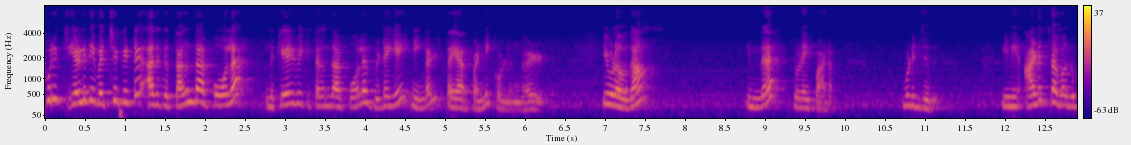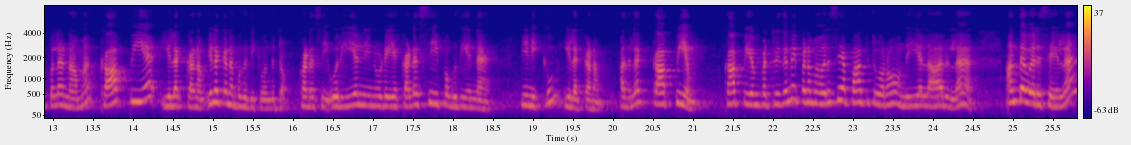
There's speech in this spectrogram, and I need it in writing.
குறிச்சு எழுதி வச்சுக்கிட்டு அதுக்கு தகுந்தாற் போல் இந்த கேள்விக்கு தகுந்தாற் போல விடையை நீங்கள் தயார் பண்ணி கொள்ளுங்கள். இவ்வளவுதான் இந்த துணைப்பாடம். முடிஞ்சது. இனி அடுத்த வகுப்பில் நாம் காப்பிய இலக்கணம் இலக்கண பகுதிக்கு வந்துட்டோம். கடைசி ஒரு இயலினுடைய கடைசி பகுதி என்ன? இனிக்கும் இலக்கணம். அதில் காப்பியம். காப்பியம் பற்றி தானே இப்போ நம்ம வரிசையாக பார்த்துட்டு வரோம் அந்த இயல் ஆறில். அந்த வரிசையில்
